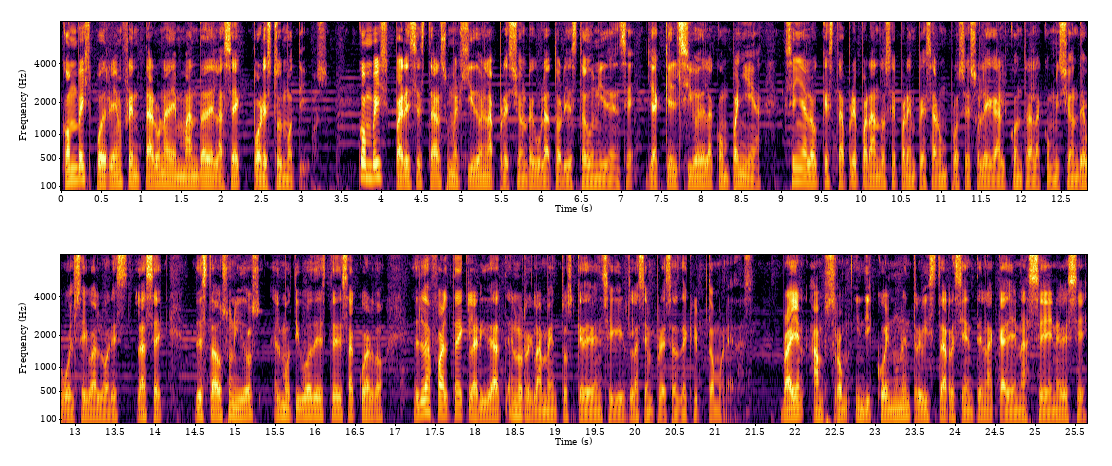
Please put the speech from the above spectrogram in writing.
Coinbase podría enfrentar una demanda de la SEC por estos motivos. Coinbase parece estar sumergido en la presión regulatoria estadounidense, ya que el CEO de la compañía señaló que está preparándose para empezar un proceso legal contra la Comisión de Bolsa y Valores, la SEC, de Estados Unidos. El motivo de este desacuerdo es la falta de claridad en los reglamentos que deben seguir las empresas de criptomonedas. Brian Armstrong indicó en una entrevista reciente en la cadena CNBC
